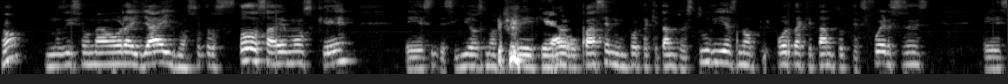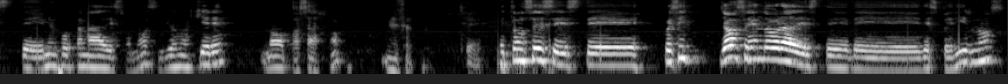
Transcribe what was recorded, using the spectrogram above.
¿no? Nos dice una hora y ya, y nosotros todos sabemos que este, si Dios no quiere que algo pase, no importa que tanto estudies, no importa que tanto te esfuerces, este, no importa nada de eso, ¿no? Si Dios no quiere, no va a pasar, ¿no? Exacto. Sí. Entonces, este, pues sí, ya va siendo hora de, este, de despedirnos.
